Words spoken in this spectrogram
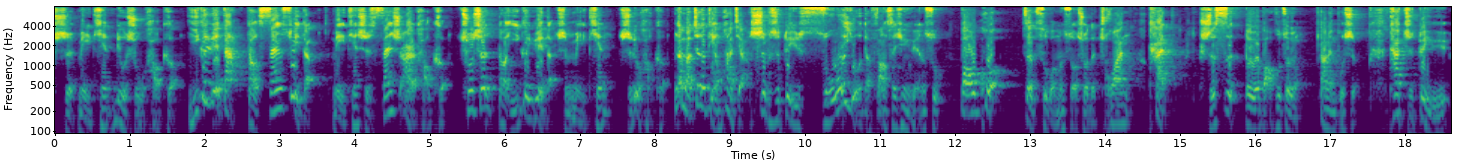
是每天六十五毫克，一个月大到三岁的每天是三十二毫克，出生到一个月的是每天十六毫克。那么这个碘化钾是不是对于所有的放射性元素，包括这次我们所说的氚、碳？十四都有保护作用，当然不是，它只对于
